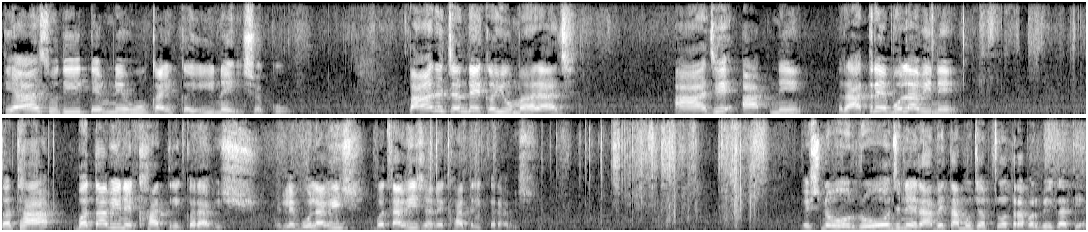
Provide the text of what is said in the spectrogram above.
ત્યાં સુધી તેમને હું કાંઈ કહી નહીં શકું. પાનચંદે કહ્યું, મહારાજ આજે આપને રાત્રે બોલાવીને તથા બતાવીને ખાતરી કરાવીશ. એટલે બોલાવીશ, બતાવીશ અને ખાતરી કરાવીશ. વૈષ્ણવો રોજ ને રાબેતા મુજબ ચોતરા પર ભેગા થયા.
